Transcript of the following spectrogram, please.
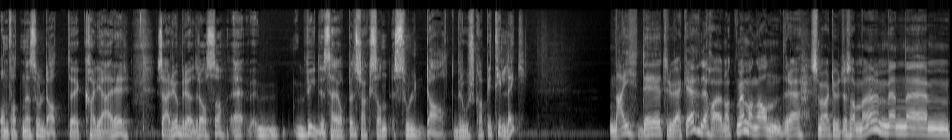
omfattende soldatkarrierer, så er dere jo brødre også. Eh, bygde seg opp en slags sånn soldatbrorskap i tillegg? Nei, det tror jeg ikke. Det har jeg nok med mange andre som har vært ute sammen. Men, ehm,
